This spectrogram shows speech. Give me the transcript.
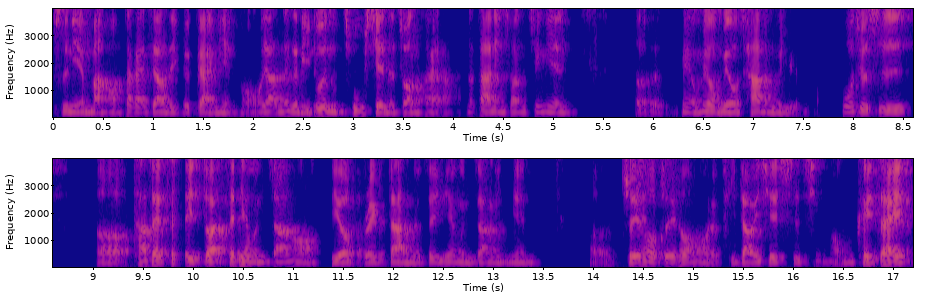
十年吧，哈，大概这样的一个概念，哈，我想那个理论出现的状态啦，那大临床经验，呃，没有没有没有差那么远，不过就是，呃，他在这一段这篇文章，哈，Fear of Breakdown 的这一篇文章里面，呃，最后最后哈有提到一些事情，哈，我们可以再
